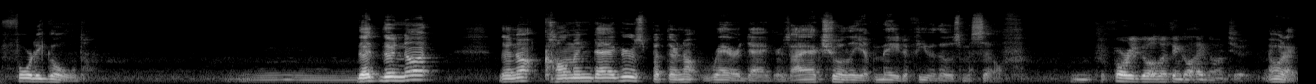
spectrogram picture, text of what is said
forty gold. They're, they're not they're not common daggers, but they're not rare daggers. I actually have made a few of those myself. For forty gold, I think I'll hang on to it. All right.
